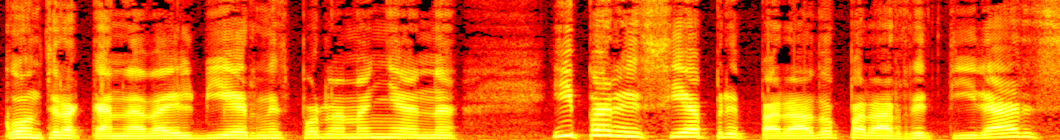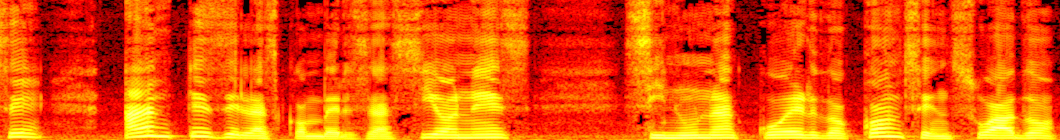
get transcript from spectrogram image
contra Canadá el viernes por la mañana y parecía preparado para retirarse antes de las conversaciones sin un acuerdo consensuado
